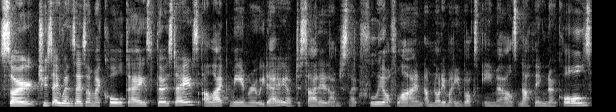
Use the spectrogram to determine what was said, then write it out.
So Tuesday, Wednesdays are my call days. Thursdays are like me and Rui day. I've decided I'm just like fully offline. I'm not in my inbox, emails, nothing, no calls.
